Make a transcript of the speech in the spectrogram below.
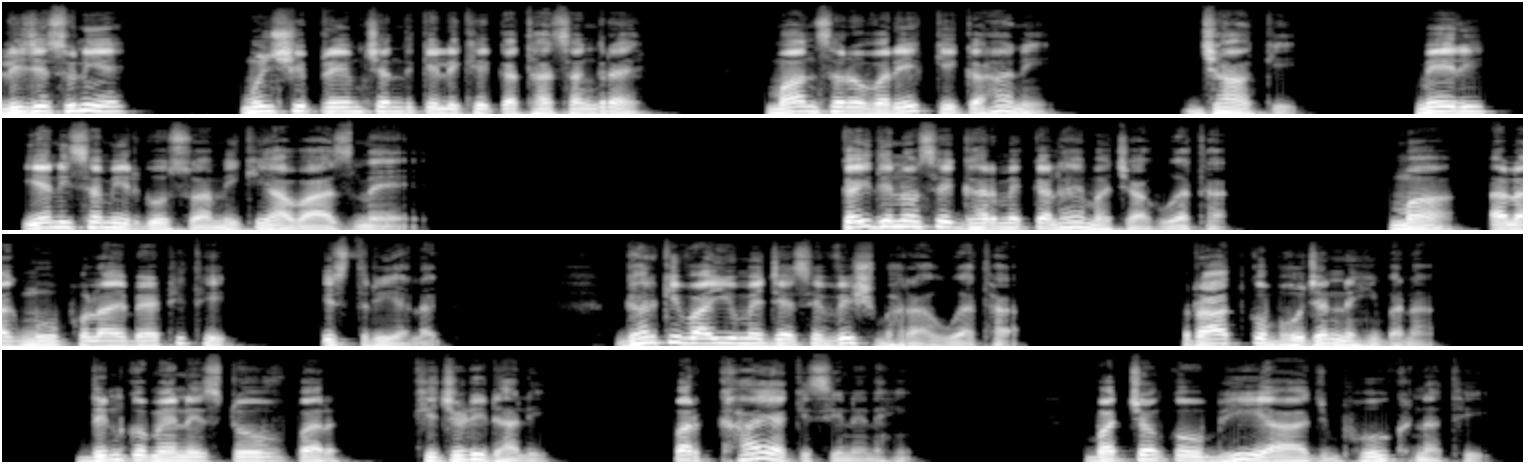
लीजिए सुनिए, मुंशी प्रेमचंद के लिखे कथा संग्रह, मानसरोवर एक की कहानी, झांकी, मेरी यानी समीर गोस्वामी की आवाज़ में। कई दिनों से घर में कलह मचा हुआ था। माँ अलग मुँह फुलाए बैठी थी, स्त्री अलग। घर की वायु में जैसे विष भरा हुआ था। रात को भोजन नहीं बना। दिन को मैंने स्टोव पर खिचड़ी डाली, पर खाया किसी ने नहीं। बच्चों को भी आज भूख न थी।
